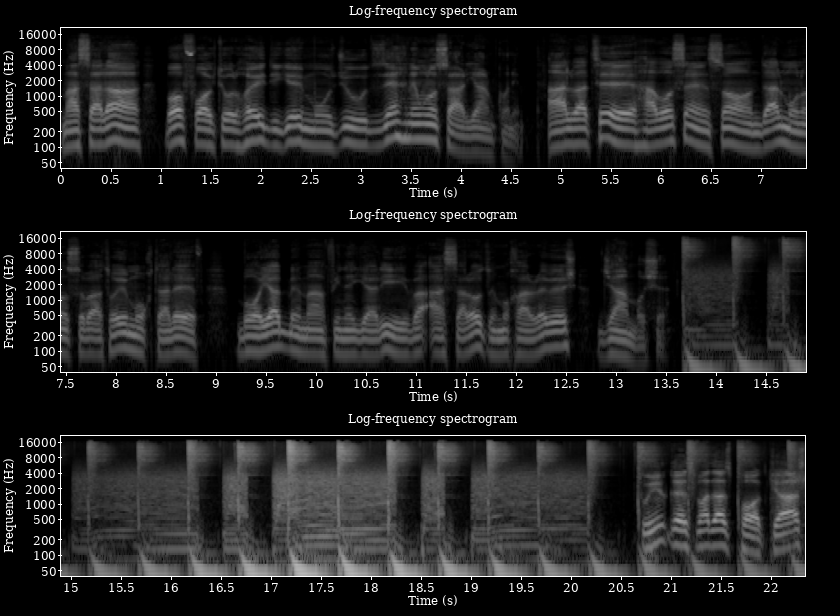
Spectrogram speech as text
مثلا با فاکتورهای دیگه موجود ذهنمون رو سرگرم کنیم. البته حواس انسان در مناسبت مختلف باید به منفی نگری و اثرات مخربش جمع باشه. تو این قسمت از پادکست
